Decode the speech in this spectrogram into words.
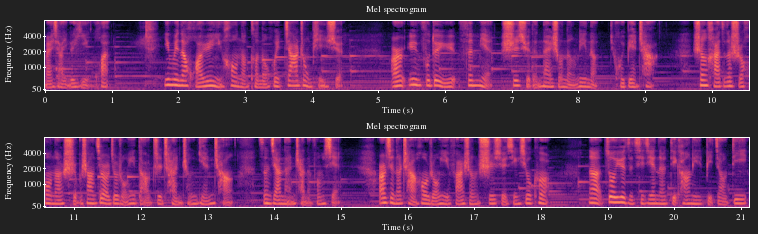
埋下一个隐患。因为呢怀孕以后呢可能会加重贫血。而孕妇对于分娩失血的耐受能力呢就会变差，生孩子的时候呢使不上劲儿，就容易导致产程延长，增加难产的风险。而且呢产后容易发生失血性休克，那坐月子期间呢抵抗力比较低，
